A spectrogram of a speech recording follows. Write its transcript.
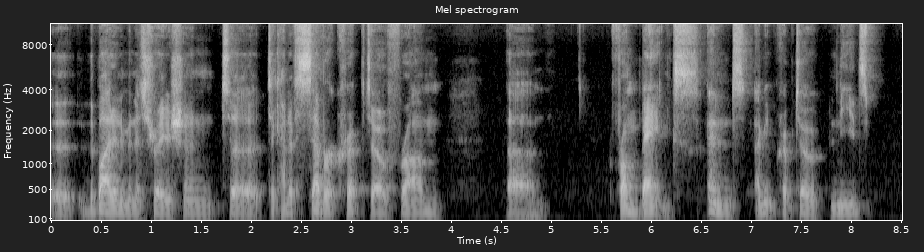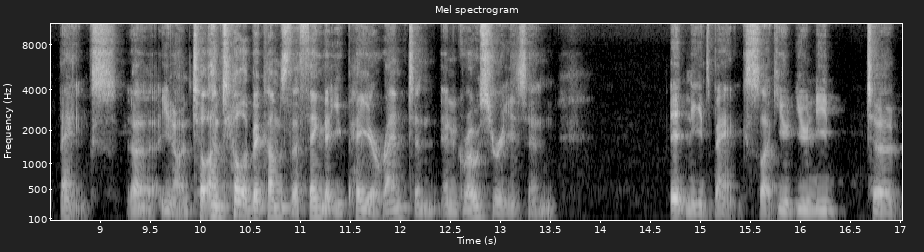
uh, the biden administration to to kind of sever crypto from um, from banks. And i mean crypto needs banks uh, you know until until it becomes the thing that you pay your rent and, and groceries and it needs banks. Like you you need to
